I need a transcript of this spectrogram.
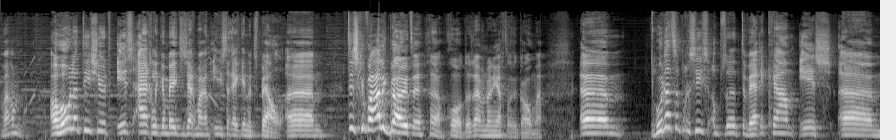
waarom... Ahola t-shirt is eigenlijk een beetje zeg maar een easter egg in het spel. Ehm, het is gevaarlijk buiten. Oh, god, daar zijn we nog niet achter gekomen. Ehm, hoe dat ze precies op ze te werk gaan is... ehm,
